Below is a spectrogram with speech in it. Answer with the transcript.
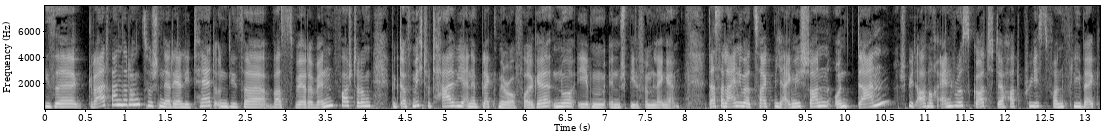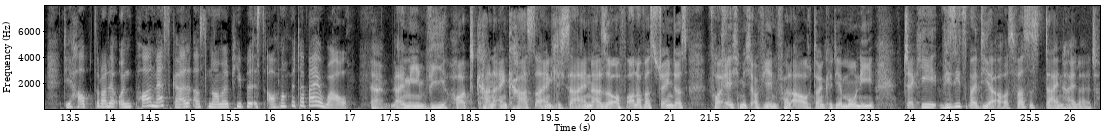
Diese Gratwanderung zwischen der Realität und dieser Was wäre wenn Vorstellung wirkt auf mich total wie eine Black Mirror Folge, nur eben in Spielfilmlänge. Das allein überzeugt mich eigentlich schon und dann spielt auch noch Andrew Scott, der Hot Priest von Fleabag, die Hauptrolle und Paul Mescal aus Normal People ist auch noch mit dabei. Wow. I mean, wie hot kann ein Cast eigentlich sein? Also auf All of Us Strangers freue ich mich auf jeden Fall auch. Danke dir, Moni. Jackie, wie sieht's bei dir aus? Was ist dein Highlight?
